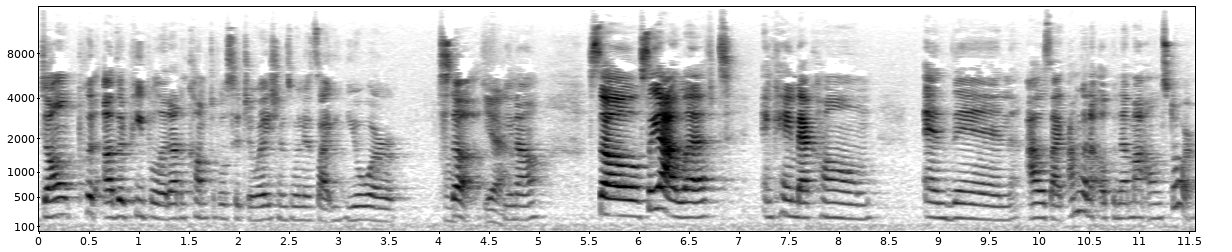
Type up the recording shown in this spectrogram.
don't put other people in uncomfortable situations when it's like your stuff. Yeah. You know? So so yeah, I left and came back home and then I was like, I'm gonna open up my own store.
